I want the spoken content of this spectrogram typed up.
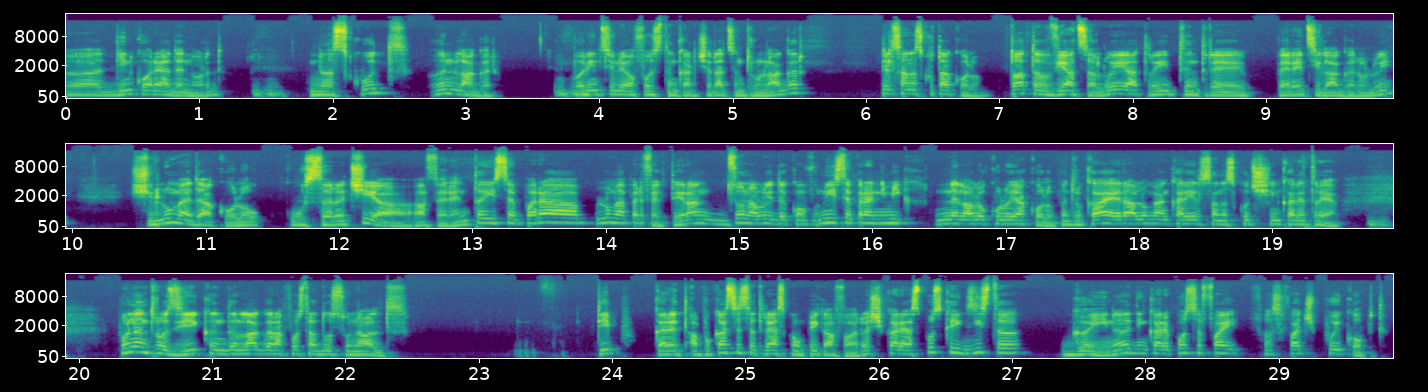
uh, din Corea de Nord, născut în lagăr. Părinții lui au fost încarcerați într-un lagăr, el s-a născut acolo. Toată viața lui a trăit între pereții lagărului și lumea de acolo, cu sărăcia aferentă, îi se părea lumea perfectă. Era în zona lui de confort. Nu îi se părea nimic ne la locul lui acolo, pentru că aia era lumea în care el s-a născut și în care trăia. Până într-o zi, când în lagăr a fost adus un alt tip care apucase să trăiască un pic afară și care a spus că există găină din care poți să, fai, să faci pui copt.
